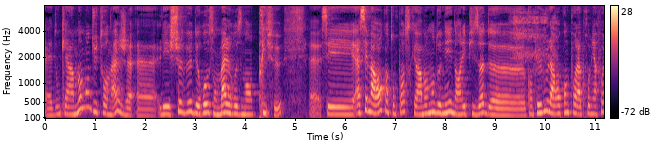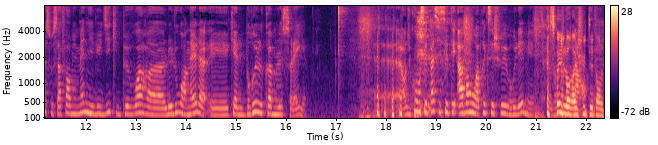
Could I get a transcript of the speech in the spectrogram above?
Euh, donc à un moment du tournage, euh, les cheveux de Rose ont malheureusement pris feu. Euh, c'est assez marrant quand on pense qu'à un moment donné dans l'épisode, euh, quand le loup la rencontre pour la première fois sous sa forme humaine, il lui dit qu'il peut voir euh, le loup en elle et qu'elle brûle comme le soleil. Euh, alors du coup on sait pas si c'était avant ou après que ses cheveux aient brûlé, mais... Trouve, ils l'ont rajouté dans le.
